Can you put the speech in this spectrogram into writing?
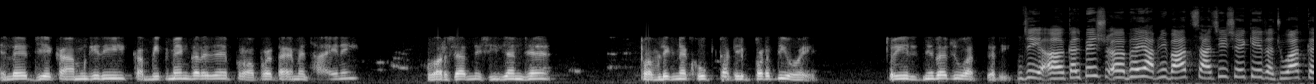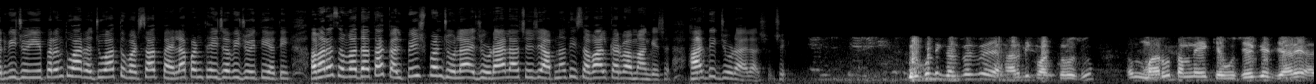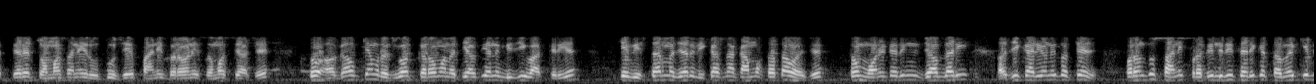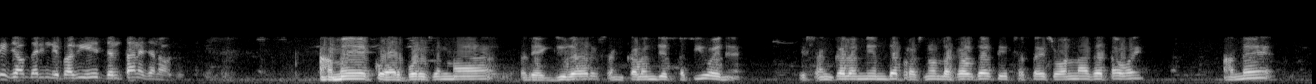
એટલે જે કામગીરી કમિટમેન્ટ કરે છે પ્રોપર ટાઈમે થાય નહીં. વરસાદની સિઝન છે. પબ્લિકને ખૂબ તકલીફ પડતી હોય. તો એ રીતની રજૂઆત કરી. જી કલ્પેશ ભાઈ આપની વાત સાચી છે કે રજૂઆત કરવી જોઈએ પરંતુ આ રજૂઆત વરસાદ પહેલા પણ થઈ જવી જોઈતી હતી. અમારા સંવાદદાતા કલ્પેશ પણ જોડાય- જોડાયેલા છે જે આપનાથી સવાલ કરવા માંગે છે. હાર્દિક જોડાયેલા છે જી. બિલકુલ કલ્પેશભાઈ હાર્દિક વાત કરું છું. મારું તમને એ કહેવું છે કે જ્યારે અત્યારે ચોમાસાની ઋતુ છે પાણી ભરવાની સમસ્યા છે તો અગાઉ કેમ રજૂઆત કરવામાં નથી આવતી? અને બીજી વાત કરીએ કે વિસ્તારમાં જ્યારે વિકાસના કામો થતા હોય છે તો મોનિટરિંગની જવાબદારી અધિકારીઓની તો છે જ. પરંતુ સ્થાનિક પ્રતિનિધિ તરીકે તમે કેટલી જવાબદારી નિભાવી એ જનતાને જણાવજો. અમે કોર્પોરેશનમાં રેગ્યુલર સંકલન જે થતી હોય ને એ સંકલનની અંદર પ્રશ્નો લખાવતા તે છતાંય સોલ્વ ના થતા હોય. અને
